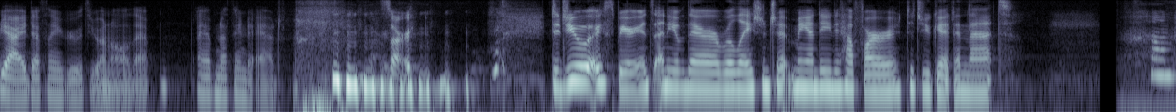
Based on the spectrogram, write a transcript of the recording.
yeah, I definitely agree with you on all of that. I have nothing to add. Sorry. Did you experience any of their relationship, Mandy? How far did you get in that? Um,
